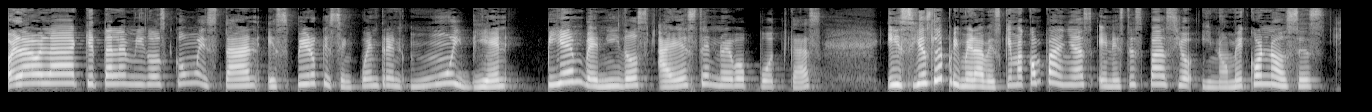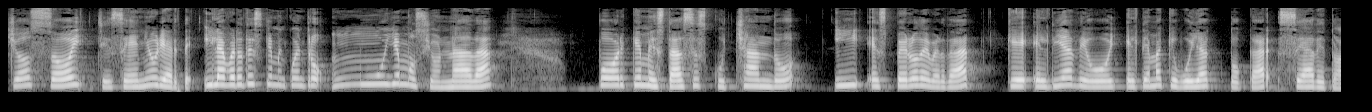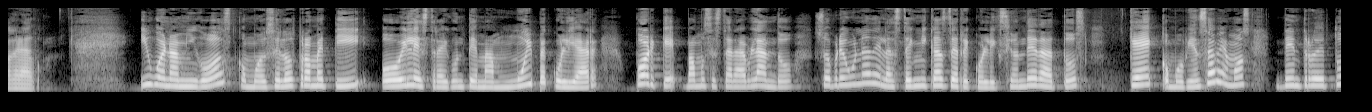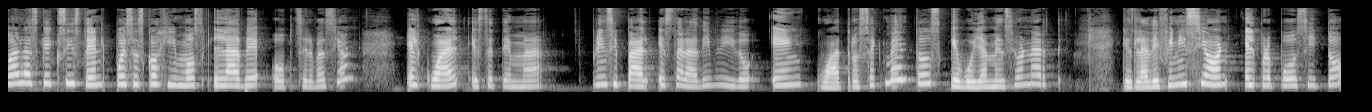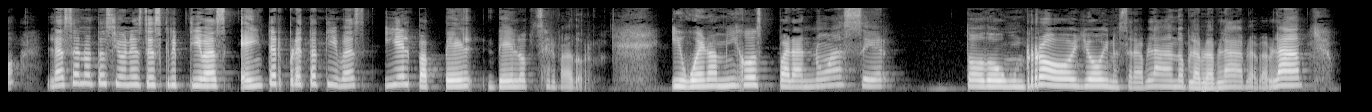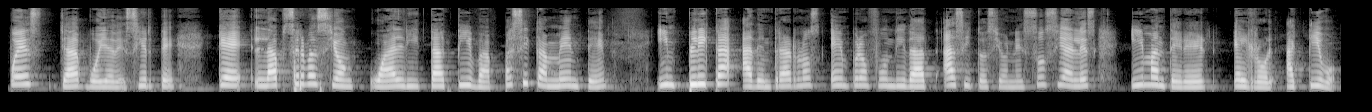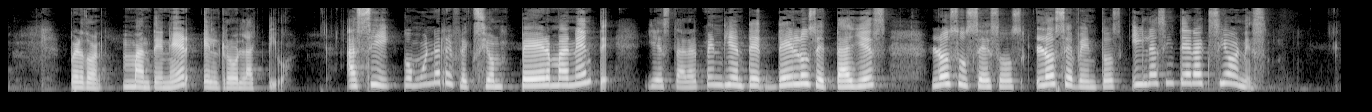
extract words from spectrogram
Hola, hola, ¿qué tal amigos? ¿Cómo están? Espero que se encuentren muy bien. Bienvenidos a este nuevo podcast. Y si es la primera vez que me acompañas en este espacio y no me conoces, yo soy Yesenia Uriarte y la verdad es que me encuentro muy emocionada porque me estás escuchando y espero de verdad que el día de hoy el tema que voy a tocar sea de tu agrado. Y bueno amigos, como se los prometí, hoy les traigo un tema muy peculiar porque vamos a estar hablando sobre una de las técnicas de recolección de datos que, como bien sabemos, dentro de todas las que existen, pues escogimos la de observación, el cual este tema principal estará dividido en cuatro segmentos que voy a mencionarte, que es la definición, el propósito, las anotaciones descriptivas e interpretativas y el papel del observador. Y bueno amigos, para no hacer todo un rollo y no estar hablando, bla, bla, bla, bla, bla, bla, pues ya voy a decirte que la observación cualitativa básicamente implica adentrarnos en profundidad a situaciones sociales y mantener el rol activo. Perdón, mantener el rol activo así como una reflexión permanente y estar al pendiente de los detalles, los sucesos, los eventos y las interacciones.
